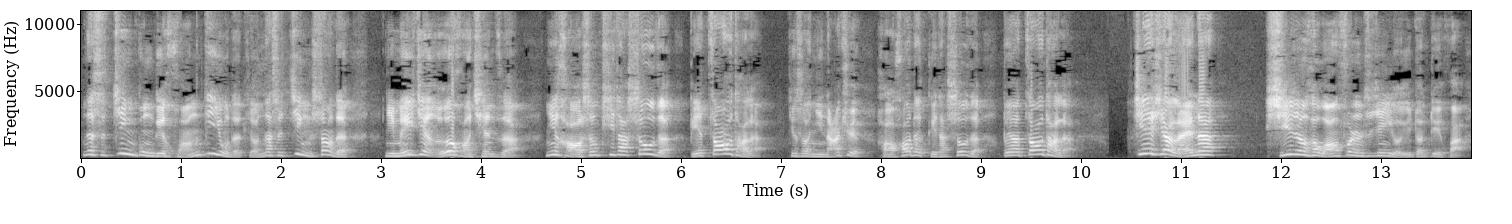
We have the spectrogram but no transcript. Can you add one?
那是进贡给皇帝用的，叫那是敬上的。你没见娥皇签字啊？你好生替他收着，别糟蹋了。就说你拿去好好的给他收着，不要糟蹋了。接下来呢？”袭人和王夫人之间有一段对话，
